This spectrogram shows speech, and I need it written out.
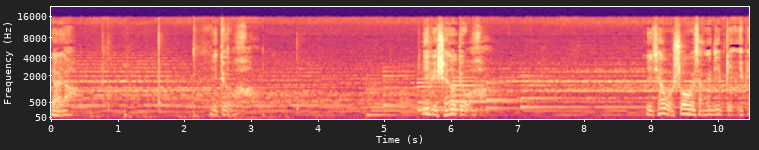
瑶瑶，你对我好，你比谁都对我好。以前我说过想跟你比一比，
